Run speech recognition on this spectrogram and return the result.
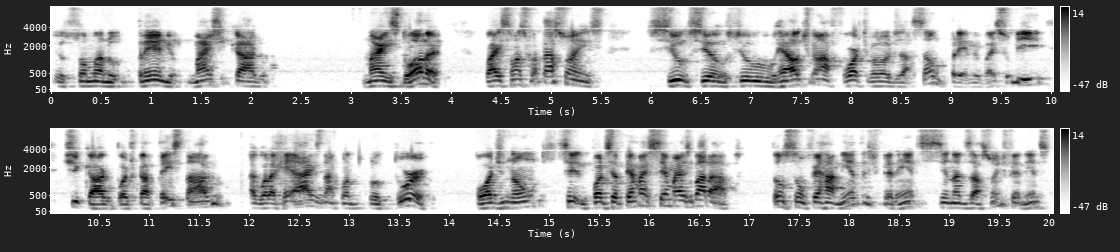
Eu somando prêmio mais Chicago mais dólar, quais são as cotações? Se o, se, o, se o real tiver uma forte valorização, o prêmio vai subir, Chicago pode ficar até estável. Agora, reais na conta do produtor pode não ser, pode ser até mais ser mais barato. Então, são ferramentas diferentes, sinalizações diferentes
